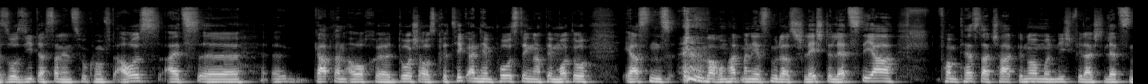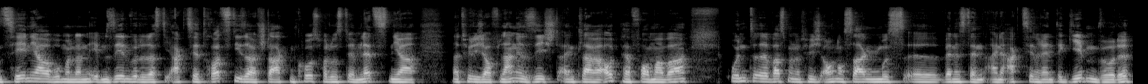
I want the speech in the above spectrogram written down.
so sieht das dann in Zukunft aus. Als äh, äh, gab dann auch äh, durchaus Kritik an dem Posting nach dem Motto, erstens, warum hat man jetzt nur das schlechte letzte Jahr vom Tesla-Chart genommen und nicht vielleicht die letzten zehn Jahre, wo man dann eben sehen würde, dass die Aktie trotz dieser starken Kursverluste im letzten Jahr natürlich auf lange Sicht ein klarer Outperformer war. Und äh, was man natürlich auch noch sagen muss, äh, wenn es denn eine Aktienrente geben würde,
